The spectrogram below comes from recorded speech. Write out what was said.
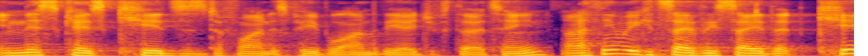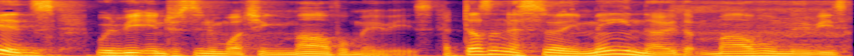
In this case, kids is defined as people under the age of 13. And I think we can safely say that kids would be interested in watching Marvel movies. That doesn't necessarily mean, though, that Marvel movies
